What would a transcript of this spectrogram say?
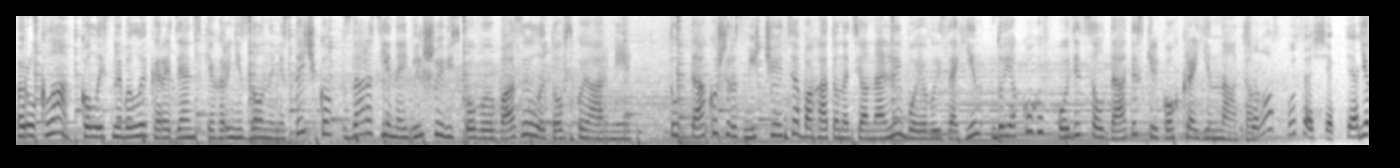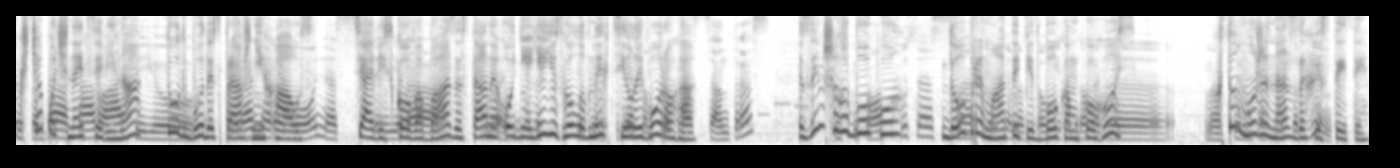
Рукла, колись невелике радянське гарнізонне містечко, зараз є найбільшою військовою базою литовської армії. Тут також розміщується багатонаціональний бойовий загін, до якого входять солдати з кількох країн НАТО. Якщо почнеться війна, тут буде справжній хаос. Ця військова база стане однією з головних цілей ворога. З іншого боку, добре мати під боком когось, хто може нас захистити.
